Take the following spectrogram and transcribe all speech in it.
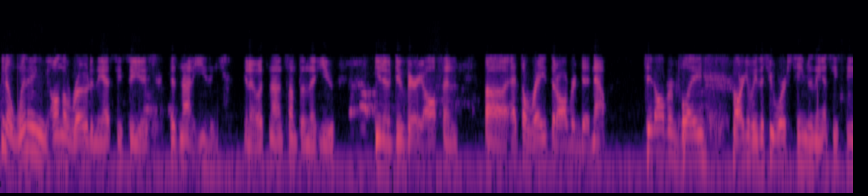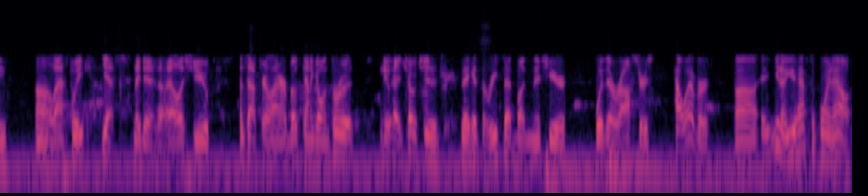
you know winning on the road in the SEC is is not easy. You know, it's not something that you you know do very often uh, at the rate that Auburn did. Now, did Auburn play arguably the two worst teams in the SEC uh, last week? Yes, they did. Uh, LSU and South Carolina are both kind of going through it. New head coaches, they hit the reset button this year with their rosters. However, uh, you know, you have to point out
